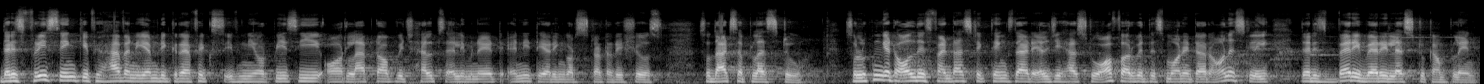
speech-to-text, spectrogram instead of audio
There is FreeSync if you have an AMD graphics in your PC or laptop which helps eliminate any tearing or stutter issues. So that's a plus too. So looking at all these fantastic things that LG has to offer with this monitor, honestly, there is very, very less to complain.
